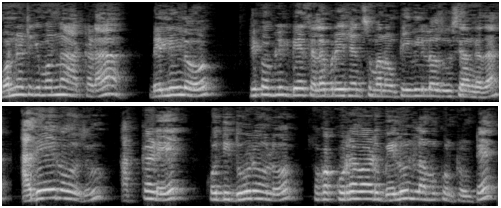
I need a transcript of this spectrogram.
మొన్నటికి మొన్న అక్కడ ఢిల్లీలో రిపబ్లిక్ డే సెలబ్రేషన్స్ మనం టీవీలో చూసాం కదా. అదే రోజు అక్కడే కొద్ది దూరంలో ఒక కుర్రవాడు బెలూన్లు అమ్ముకుంటుంటే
